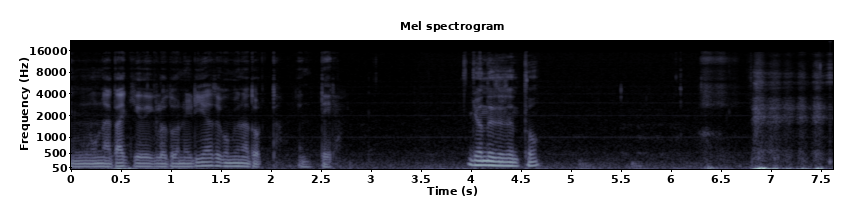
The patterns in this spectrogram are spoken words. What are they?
en un ataque de glotonería, se comió una torta entera. ¿Y dónde se sentó?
